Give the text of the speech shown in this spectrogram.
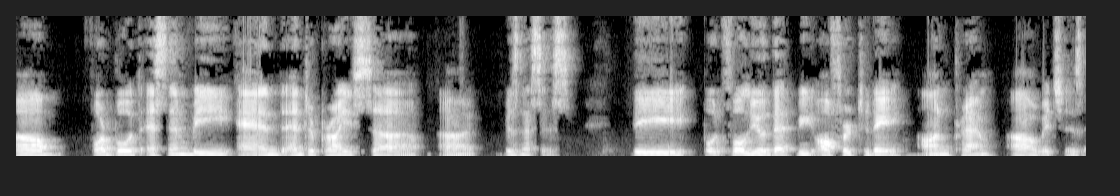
um, for both SMB and enterprise uh, uh, businesses. The portfolio that we offer today on-prem, uh, which is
